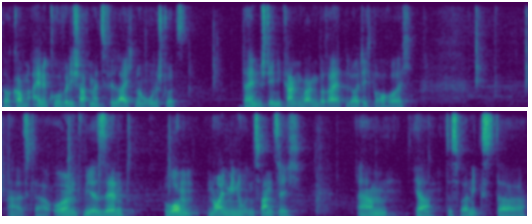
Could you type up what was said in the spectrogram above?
So, komm, eine Kurve, die schaffen wir jetzt vielleicht noch ohne Sturz. Da hinten stehen die Krankenwagen bereit. Leute, ich brauche euch. Alles klar. Und wir sind rum. 9 Minuten 20. Ähm, ja, das war nix. Da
